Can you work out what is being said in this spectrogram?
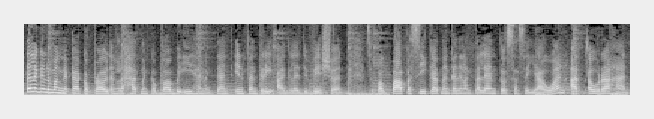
Talaga namang nakaka-proud ang lahat ng kababaihan ng 10th Infantry Agla Division sa pagpapasikat ng kanilang talento sa sayawan at aurahan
